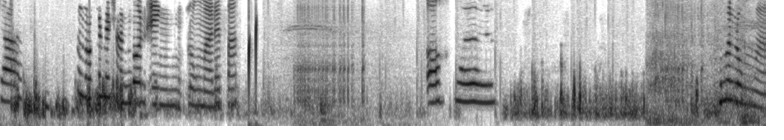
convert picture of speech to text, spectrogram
ใช่เราขึ้นไปชั้นบนเองลงมาได้ปะโอเคมันลงมา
